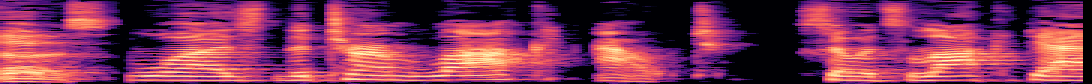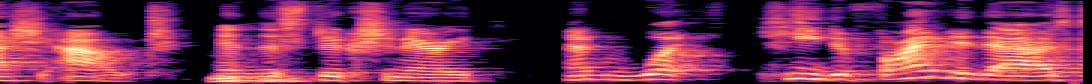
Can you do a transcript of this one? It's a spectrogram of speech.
it was the term lock out. So it's lock dash out in this dictionary. And what he defined it as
